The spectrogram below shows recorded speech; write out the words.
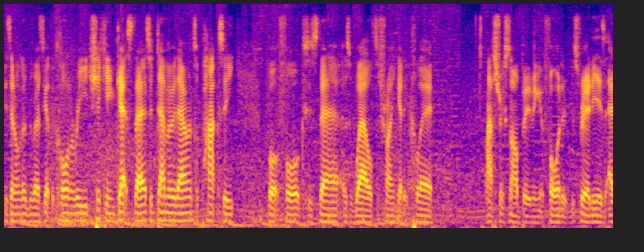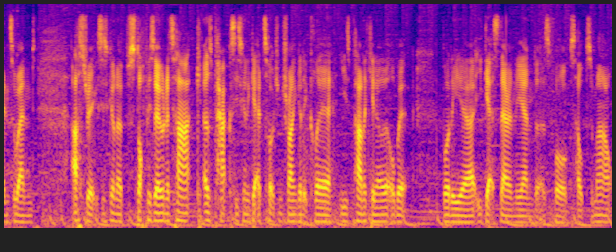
Is anyone gonna be able to get the corner read? Chicken gets there. It's a demo there onto Paxi, but Forks is there as well to try and get it clear. Asterix now booming it forward. It really is end to end. Asterix is going to stop his own attack as Paxi's going to get a touch and try and get it clear. He's panicking a little bit, but he uh, he gets there in the end as Forks helps him out.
